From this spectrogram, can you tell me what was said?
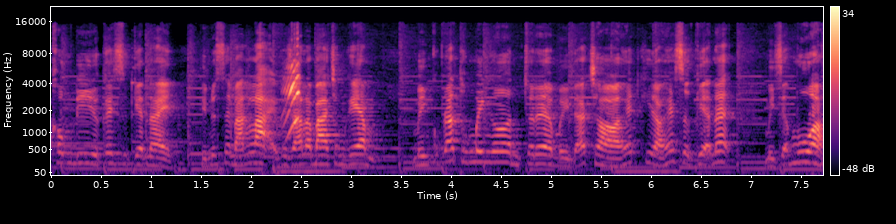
không đi được cái sự kiện này thì nó sẽ bán lại với giá là 300 gem mình cũng đã thông minh hơn cho nên là mình đã chờ hết khi nào hết sự kiện đấy mình sẽ mua.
